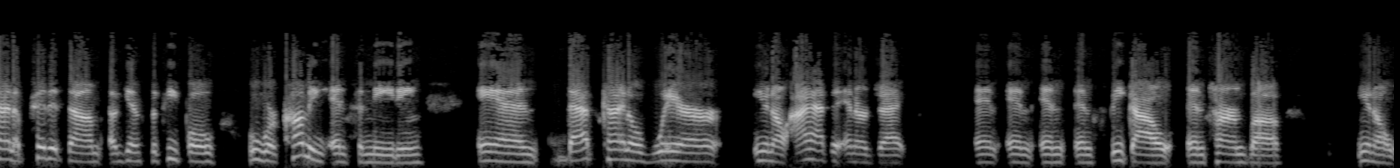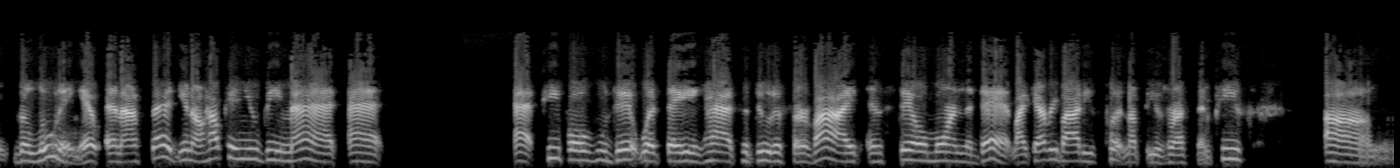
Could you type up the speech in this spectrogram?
kind of pitted them against the people who were coming into needing and that's kind of where you know I had to interject and and and and speak out in terms of you know the looting it, and I said you know how can you be mad at at people who did what they had to do to survive and still mourn the dead like everybody's putting up these rest in peace um,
